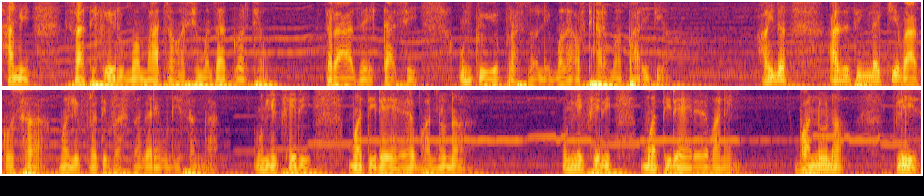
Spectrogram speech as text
हामी साथीकै रूपमा मात्र हाँसी मजाक गर्थ्यौँ तर आज एक्कासी उनको यो प्रश्नले मलाई अप्ठ्यारोमा पारिदियो। होइन आज तिमीलाई के भएको छ? मैले प्रति प्रश्न गरेँ उनीसँग। उनले फेरि मतिर हेरेर भन्नु न। उनले फेरि मतिर हेरेर भनिन् भन्नु न प्लिज।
